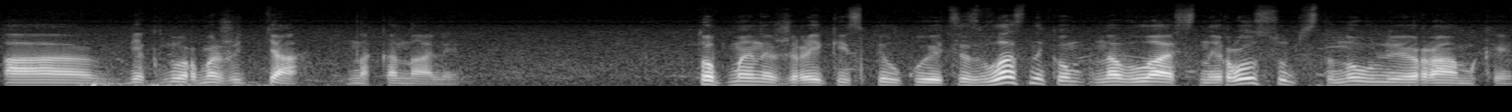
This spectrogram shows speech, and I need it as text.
а як норма життя на каналі. Топ-менеджер, який спілкується з власником, на власний розсуд встановлює рамки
